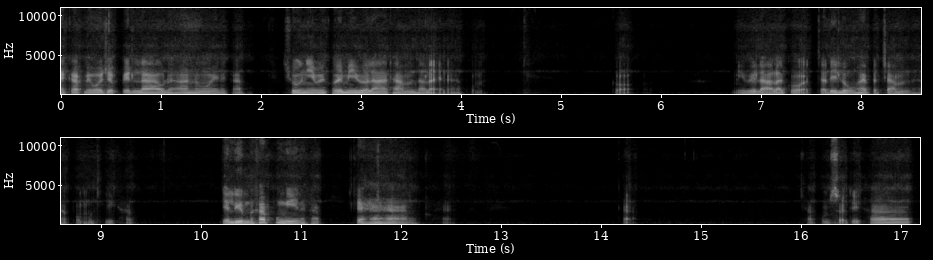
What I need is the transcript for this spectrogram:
นะครับ ไม่ว่าจะเป็นลาวหรือฮานอยนะครับ ช่วงนี้ไม่ค่อยมีเวลาทำเท่าไหร่นะครับผมก็มีเวลาแล้วก็จะได้ลงให้ประจำนะครับ ผมโอเคครับ อย่าลืมนะครับพรุ่งนี้นะครับแค่ห้าหางครับครับผมสวัสดีครับ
